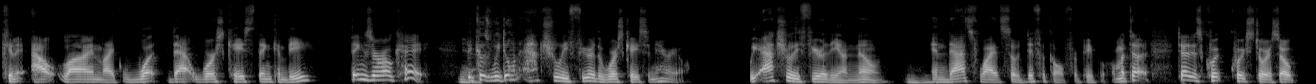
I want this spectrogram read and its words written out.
can outline like what that worst case thing can be, things are okay. Because we don't actually fear the worst case scenario. We actually fear the unknown. And that's why it's so difficult for people. I'm gonna tell, tell you this quick, quick story. So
